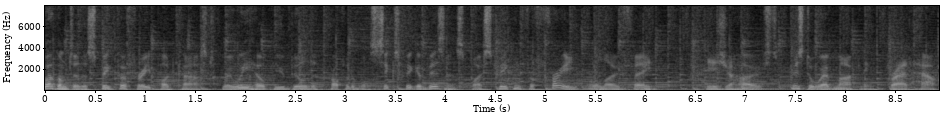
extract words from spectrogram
Welcome to the Speak for Free podcast, where we help you build a profitable six figure business by speaking for free or low fee. Here's your host, Mr. Web Marketing, Brad Hauck.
